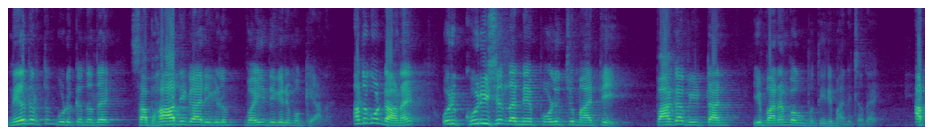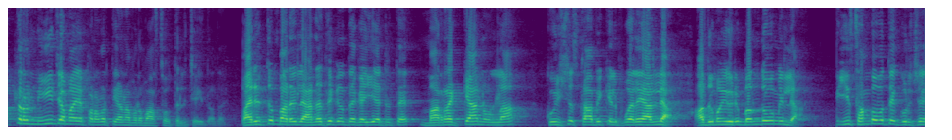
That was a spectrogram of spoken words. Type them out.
നേതൃത്വം കൊടുക്കുന്നത് സഭാധികാരികളും വൈദികരുമൊക്കെയാണ്. അതുകൊണ്ടാണ് ഒരു കുരിശിൽ തന്നെ പൊളിച്ചു മാറ്റി പക വീട്ടാൻ ഈ വനം വകുപ്പ് തീരുമാനിച്ചത്. അത്ര നീചമായ പ്രവൃത്തിയാണ് അവർ വാസ്തവത്തിൽ ചെയ്തത്. പരുത്തും പറയിൽ അനധികൃത കയ്യേറ്റത്തെ മറയ്ക്കാനുള്ള കുരിശ് സ്ഥാപിക്കൽ പോലെയല്ല അതുമായി ഒരു ബന്ധവുമില്ല. ഈ സംഭവത്തെക്കുറിച്ച്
